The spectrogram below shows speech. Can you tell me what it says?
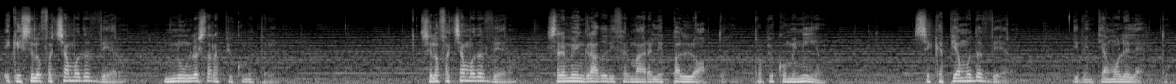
e che se lo facciamo davvero nulla sarà più come prima. Se lo facciamo davvero saremo in grado di fermare le pallottole, proprio come Nio. Se capiamo davvero, diventiamo l'eletto.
